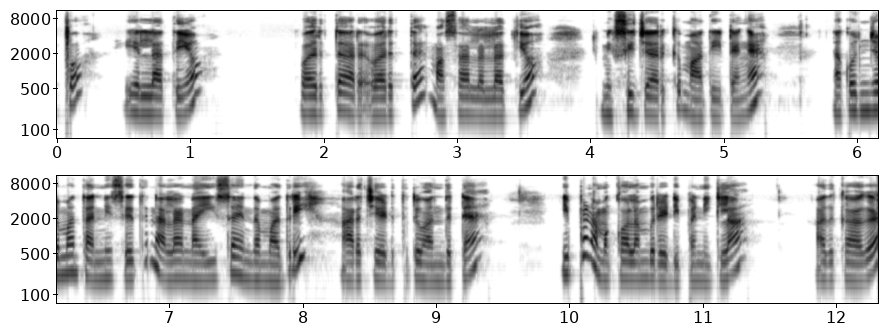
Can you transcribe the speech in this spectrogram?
இப்போ எல்லாத்தையும் வறுத்த அரை வறுத்த மசாலா எல்லாத்தையும் மிக்சி ஜாருக்கு மாற்றிட்டேங்க நான் கொஞ்சமாக தண்ணி சேர்த்து நல்லா நைஸாக இந்த மாதிரி அரைச்சி எடுத்துகிட்டு வந்துட்டேன். இப்போ நம்ம குழம்பு ரெடி பண்ணிக்கலாம். அதுக்காக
